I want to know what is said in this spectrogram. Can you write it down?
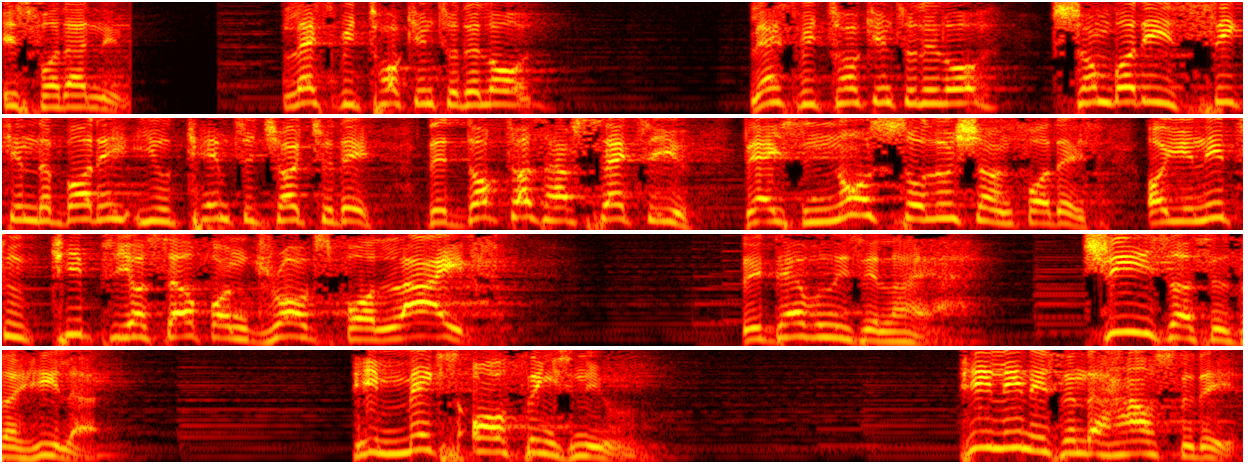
Is for that name. Let's be talking to the Lord. Let's be talking to the Lord. Somebody is sick in the body. You came to church today. The doctors have said to you, there is no solution for this, or you need to keep yourself on drugs for life. The devil is a liar. Jesus is a healer. He makes all things new. Healing is in the house today.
